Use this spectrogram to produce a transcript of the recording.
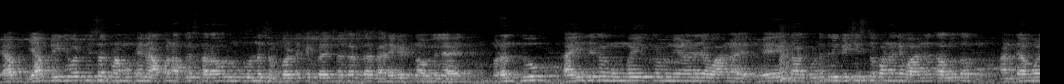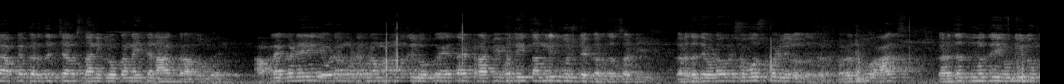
या या ब्रिजवरती सर प्रामुख्याने आपण आपल्या स्तरावरून पूर्ण शंभर टक्के प्रयत्न करता बॅरिकेड्स लावलेले आहेत. परंतु काही जे काही मुंबईकडून येणारे जे वाहनं आहेत हे का- कुठेतरी बेशिस्तपणाने वाहनं चालवतात आणि त्यामुळे आपल्या कर्जतच्या स्थानिक लोकांना इथे नाहक त्रास होतोय. आपल्याकडे एवढ्या मोठ्या प्रमाणामध्ये लोक येतात ट्रॅफिकमध्ये चांगलीच गोष्ट आहे कर्जतसाठी. कर्जत एवढ्या वर्ष ओस पडलेलं होतं सर. परंतु आज कर्जतमध्ये एवढी लोक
